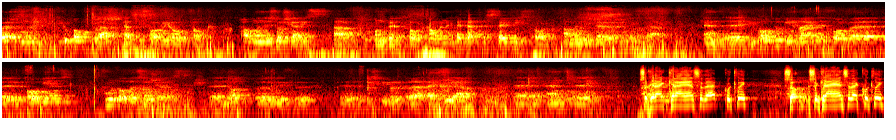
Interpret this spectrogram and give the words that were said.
question which you ought to ask just before your talk. How many socialists are on the, or how many etat statists, or how many reservationists are? And uh, you ought to be invited for the uh, audience full of socialists, uh, not uh, with these people like we are. and so can I can I answer that quickly? So so can I answer that quickly?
